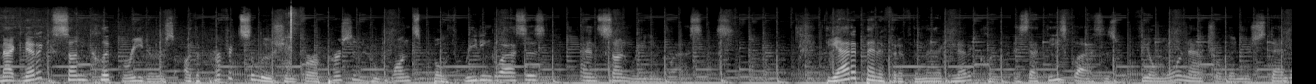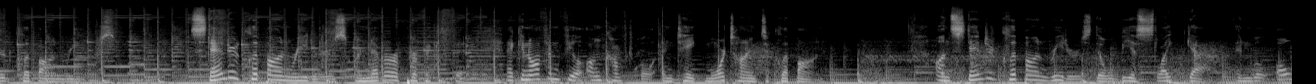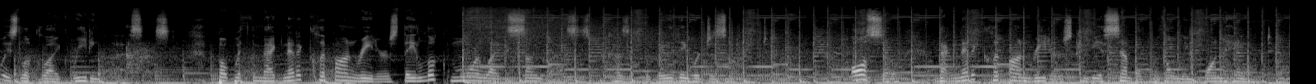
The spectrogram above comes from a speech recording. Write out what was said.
Magnetic sun clip readers are the perfect solution for a person who wants both reading glasses and sun reading glasses. The added benefit of the magnetic clip is that these glasses will feel more natural than your standard clip on readers. Standard clip on readers are never a perfect fit and can often feel uncomfortable and take more time to clip on. On standard clip on readers, there will be a slight gap and will always look like reading glasses. But with the magnetic clip on readers, they look more like sunglasses because of the way they were designed. Also, magnetic clip on readers can be assembled with only one hand.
